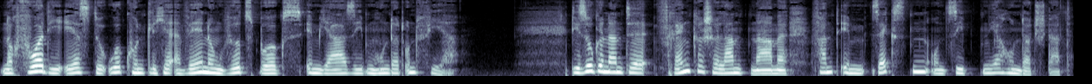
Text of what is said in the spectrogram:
noch vor die erste urkundliche Erwähnung Würzburgs im Jahr 704. Die sogenannte fränkische Landnahme fand im 6. und 7. Jahrhundert statt.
